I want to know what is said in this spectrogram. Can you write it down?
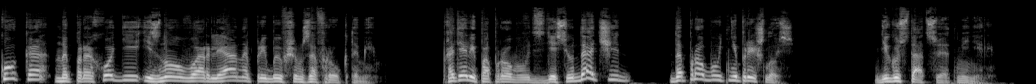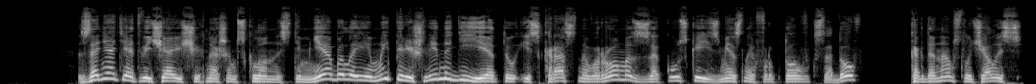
Кока, на пароходе из Нового Орлеана, прибывшим за фруктами. Хотели попробовать здесь удачи, да пробовать не пришлось. Дегустацию отменили. Занятий, отвечающих нашим склонностям, не было, и мы перешли на диету из красного рома с закуской из местных фруктовых садов, когда нам случалось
